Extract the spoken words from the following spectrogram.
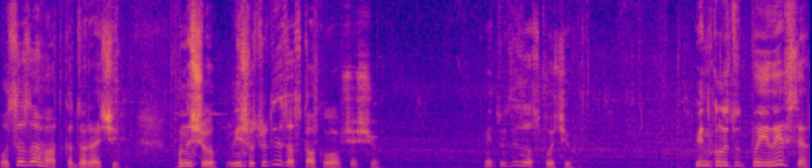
Оце загадка, до речі. Вони що, він що туди заскакував чи що? Він туди заскочив. Він коли тут появився,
